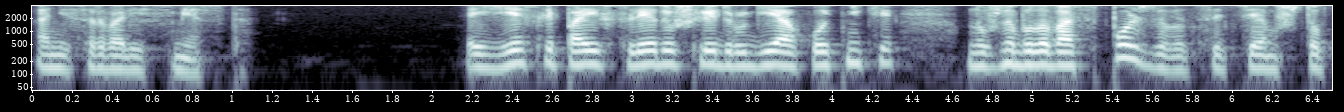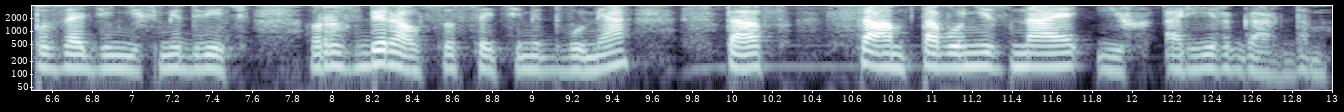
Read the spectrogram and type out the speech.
Они сорвались с места. Если по их следу шли другие охотники, нужно было воспользоваться тем, что позади них медведь разбирался с этими двумя, став, сам того не зная, их арьергардом.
